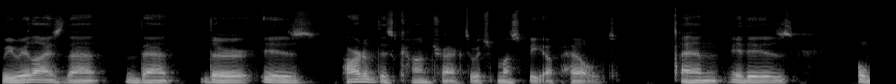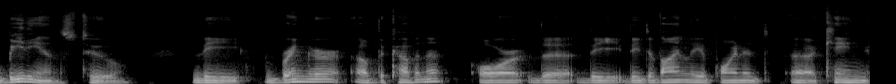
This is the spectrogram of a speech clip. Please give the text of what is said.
We realize that that there is part of this contract which must be upheld, and it is obedience to the bringer of the covenant or the the the divinely appointed uh, king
